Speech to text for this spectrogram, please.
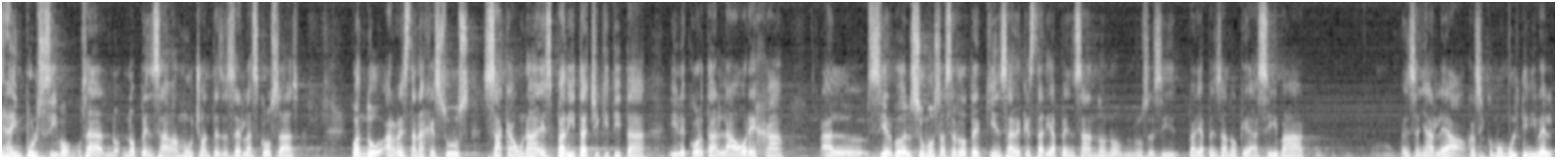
era impulsivo, o sea, no, pensaba mucho antes de hacer las cosas. Cuando arrestan a Jesús, saca una espadita chiquitita y le corta la oreja al siervo del sumo sacerdote. ¿Quién sabe qué estaría pensando? No, no sé si estaría pensando que así va a enseñarle a casi como multinivel.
